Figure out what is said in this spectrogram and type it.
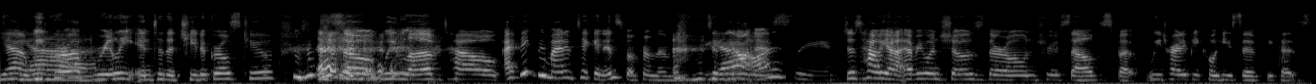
Yeah, we grew up really into the Cheetah Girls too, and so we loved how I think we might have taken inspo from them. To Yeah, be honest, honestly. just how yeah, everyone shows their own true selves, but we try to be cohesive because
